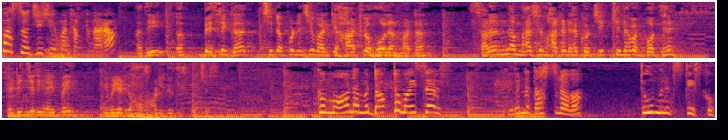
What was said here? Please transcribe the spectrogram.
సర్జరీ చేయమని చెప్తున్నారా? అది బేసిక్గా చిన్నప్పటి నుంచి వాడికి హార్ట్లో హోల్ అనమాట సడన్గా మ్యాసివ్ హార్ట్ అటాక్ వచ్చి కింద పడిపోతే హెడ్ ఇంజరీ అయిపోయి ఇమీడియట్గా హాస్పిటల్కి తీసుకొచ్చేసి. కమ్ ఆన్ అమ్మ డాక్టర్ మై సెల్ఫ్ ఏమన్నా దాస్తున్నావా? టూ మినిట్స్ తీసుకో.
